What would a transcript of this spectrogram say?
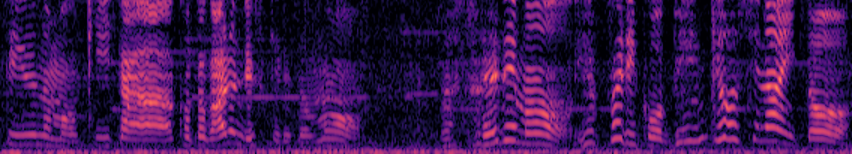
っていうのも聞いたことがあるんですけれどもまあ、それでもやっぱりこう勉強しないと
